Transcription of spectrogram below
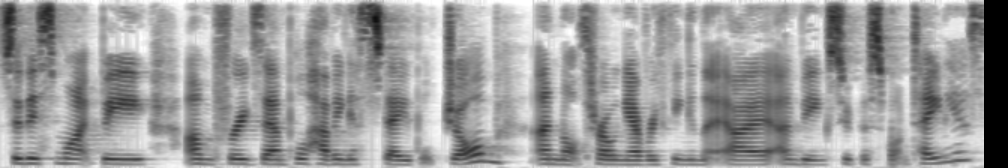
So this might be, um, for example, having a stable job and not throwing everything in the air and being super spontaneous.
